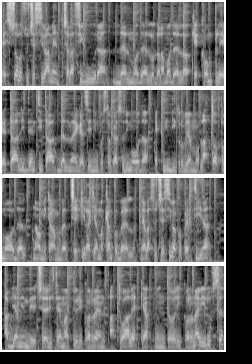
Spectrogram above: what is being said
e solo successivamente c'è la figura del modello della modella che completa l'identità del magazine, in questo caso di moda, e quindi troviamo la top model Naomi Campbell. C'è chi la chiama Campbell. Nella successiva copertina abbiamo invece il tema più ricorrente attuale, che è appunto il coronavirus,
